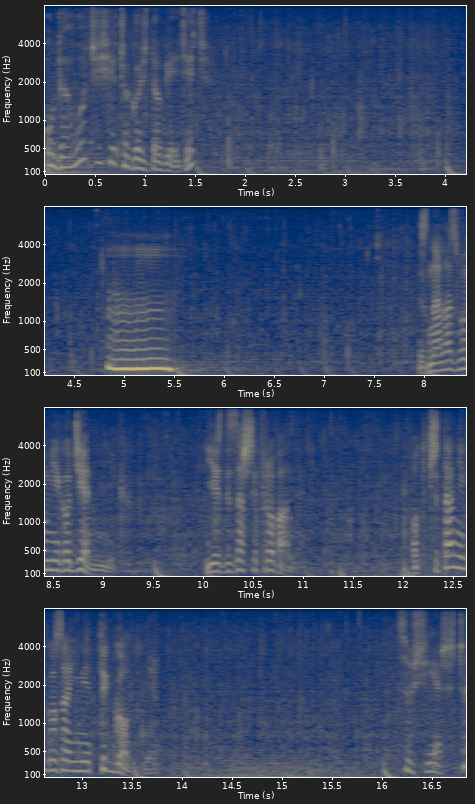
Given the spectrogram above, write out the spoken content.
Udało ci się czegoś dowiedzieć? Mm, Znalazłem jego dziennik. Jest zaszyfrowany. Odczytanie go zajmie tygodnie. Coś jeszcze?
